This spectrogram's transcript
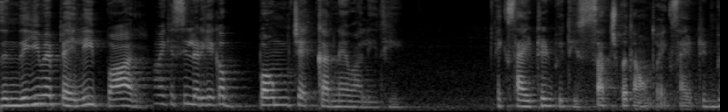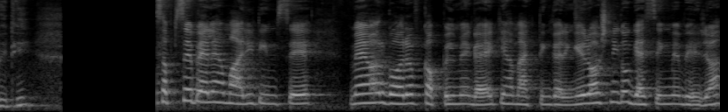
ज़िंदगी में पहली बार मैं किसी लड़के का बम चेक करने वाली थी। एक्साइटेड भी थी सच बताऊँ तो एक्साइटेड भी थी। सबसे पहले हमारी टीम से मैं और गौरव कपल में गए कि हम एक्टिंग करेंगे। रोशनी को गैसिंग में भेजा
